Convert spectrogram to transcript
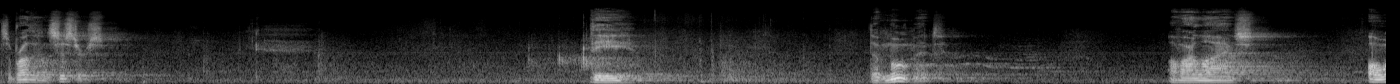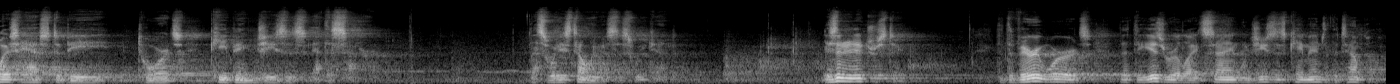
So, brothers and sisters, the the movement of our lives always has to be towards keeping Jesus at the center. That's what he's telling us this weekend. Isn't it interesting that the very words that the Israelites sang when Jesus came into the temple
